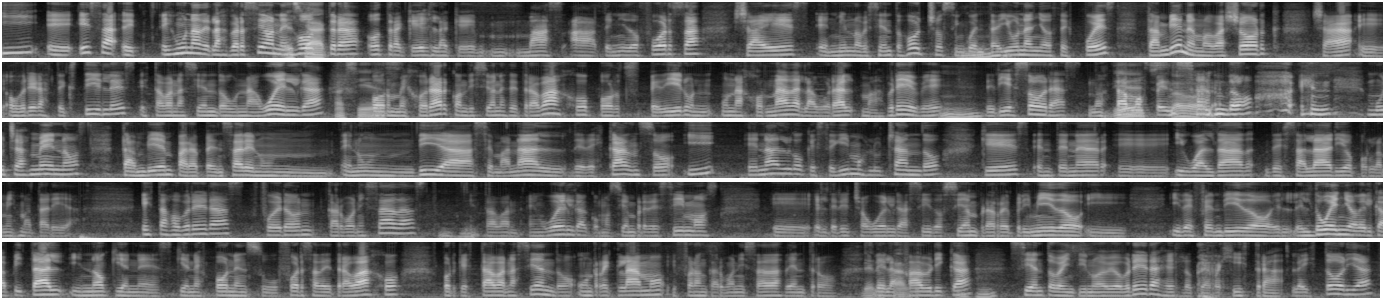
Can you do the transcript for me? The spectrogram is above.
y eh, esa eh, es una de las versiones, otra, otra que es la que más ha tenido fuerza, ya es en 1908, 51 años después, también en Nueva York, ya eh, obreras textiles estaban haciendo una huelga por mejorar condiciones de trabajo, por pedir una jornada laboral más breve, de 10 horas, no estamos pensando en muchas menos, también para pensar en un, en un día semanal de descanso y en algo que seguimos luchando, que es en tener eh, igualdad de salario por la misma tarea. Estas obreras fueron carbonizadas, estaban en huelga, como siempre decimos, eh, el derecho a huelga ha sido siempre reprimido y, y defendido el, dueño del capital y no quienes, quienes ponen su fuerza de trabajo, porque estaban haciendo un reclamo y fueron carbonizadas dentro de la, fábrica. 129 obreras es lo que registra la historia.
